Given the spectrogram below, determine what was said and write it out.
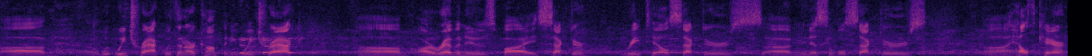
uh, we, we, track within our company, we track um, our revenues by sector, retail sectors, uh, municipal sectors, uh, healthcare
